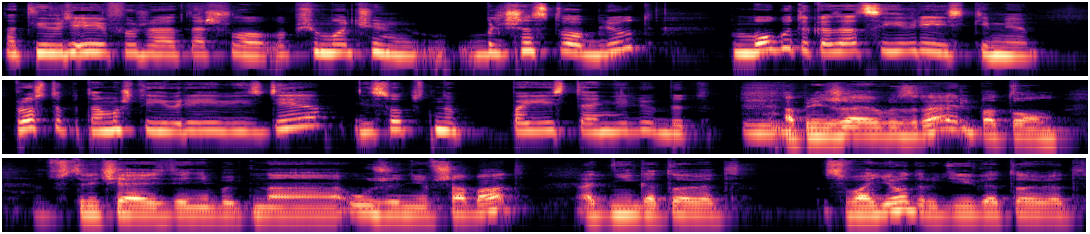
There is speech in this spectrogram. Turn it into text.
от евреев уже отошло. В общем, очень большинство блюд могут оказаться еврейскими. Просто потому, что евреи везде, и, собственно, поесть они любят. А приезжая в Израиль потом, встречаясь где-нибудь на ужине в шаббат, одни готовят свое, другие готовят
